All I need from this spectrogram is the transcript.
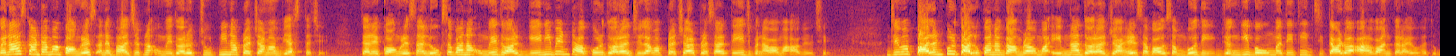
બનાસકાંઠામાં કોંગ્રેસ અને ભાજપના ઉમેદવારો ચૂંટણીના પ્રચારમાં વ્યસ્ત છે. ત્યારે કોંગ્રેસના લોકસભાના ઉમેદવાર ગેનીબેન ઠાકોર દ્વારા જિલ્લામાં પ્રચાર પ્રસાર તેજ બનાવવામાં આવ્યો છે. જેમાં પાલનપુર તાલુકાના ગામડાઓમાં એમના દ્વારા જાહેર સભાઓ સંબોધી જંગી બહુમતીથી જીતાડવા આહવાન કરાયું હતું.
